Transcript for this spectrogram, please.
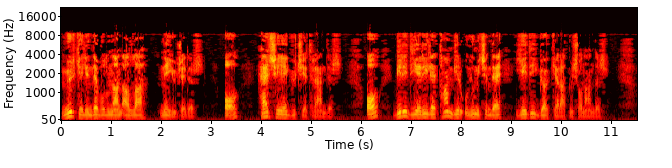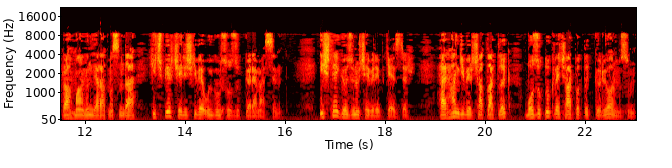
Mülk elinde bulunan Allah ne yücedir. O, her şeye güç yetirendir. O, biri diğeriyle tam bir uyum içinde yedi gök yaratmış olandır. Rahman'ın yaratmasında hiçbir çelişki ve uygunsuzluk göremezsin. İşte gözünü çevirip gezdir. Herhangi bir çatlaklık, bozukluk ve çarpıklık görüyor musun?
